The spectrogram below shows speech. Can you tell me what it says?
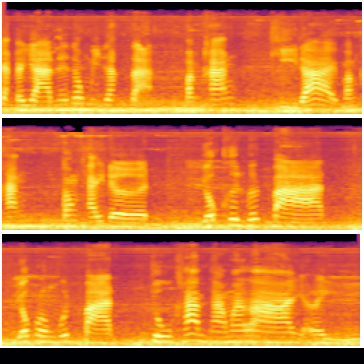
จักรยานเนี่ยต้องมีทักษะบางครั้งขี่ได้บางครั้งต้องใช้เดิน ยกขึ้นฟุตบาท ยกลงฟุตบาท จูงข้ามทางมาลายอะไรอย่างนี้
